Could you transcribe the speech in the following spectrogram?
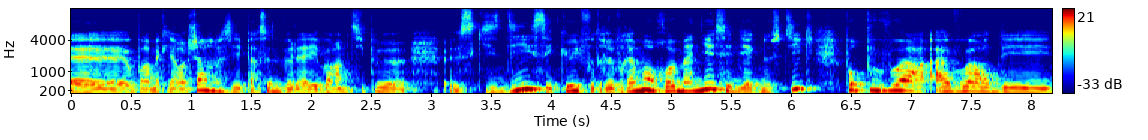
Euh, on pourra mettre les recherches. Si les personnes veulent aller voir un petit peu euh, ce qui se dit, c'est qu'il faudrait vraiment remanier ces diagnostics pour pouvoir avoir des,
